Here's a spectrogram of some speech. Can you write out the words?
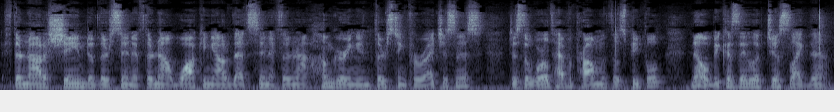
If they're not ashamed of their sin, if they're not walking out of that sin, if they're not hungering and thirsting for righteousness, does the world have a problem with those people? No, because they look just like them.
